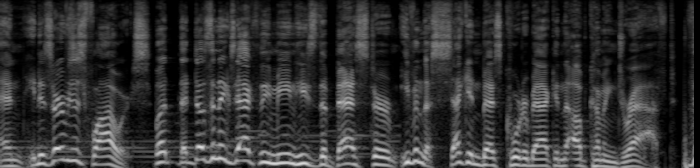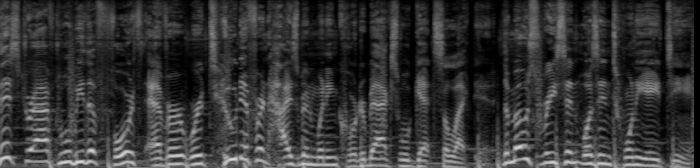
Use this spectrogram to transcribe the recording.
and he deserves his flowers. But that doesn't exactly mean he's the best or even the second best quarterback in the upcoming draft. This draft will be the fourth ever where two different Heisman winning quarterbacks will get selected. The most recent was in 2018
